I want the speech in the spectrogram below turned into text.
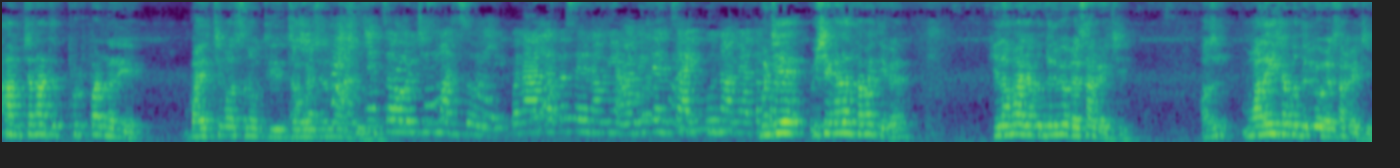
आमच्या नात्यात फूट पाडणारी बाहेरची माणसं नव्हती जवळची माणसं आमची होती. जवळचीच माणसं होती. पण आता कसं आहे ना मी आम्ही त्यांचं ऐकून आम्ही आता म्हणजे विषय काय झाला माहितीये का? हिला माझ्याबद्दल वेगळं सांगायची. अजून मला हिच्याबद्दल वेगळं सांगायची.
